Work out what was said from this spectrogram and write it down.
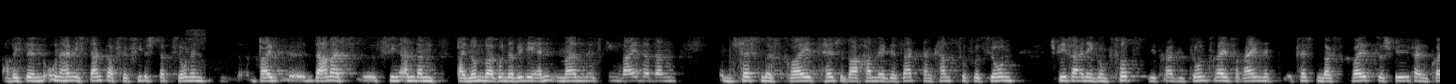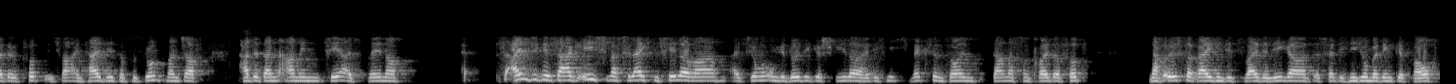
Aber ich bin unheimlich dankbar für viele Stationen. Bei, damals fing an dann bei Nürnberg unter Willi Entenmann. Es ging weiter dann im Festenbergskreuz, Hesselbach haben wir gesagt. Dann kam es zur Fusion Spielvereinigung Fürth, die traditionsreiche Verein mit Festenbergskreuz zur Spielvereinigung Kräuter Fürth. Ich war ein Teil dieser Fusionsmannschaft, hatte dann Armin Fee als Trainer. Das Einzige, sage ich, was vielleicht ein Fehler war, als junger, ungeduldiger Spieler hätte ich nicht wechseln sollen, damals von Kräuter Fürth nach Österreich in die zweite Liga. Das hätte ich nicht unbedingt gebraucht.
